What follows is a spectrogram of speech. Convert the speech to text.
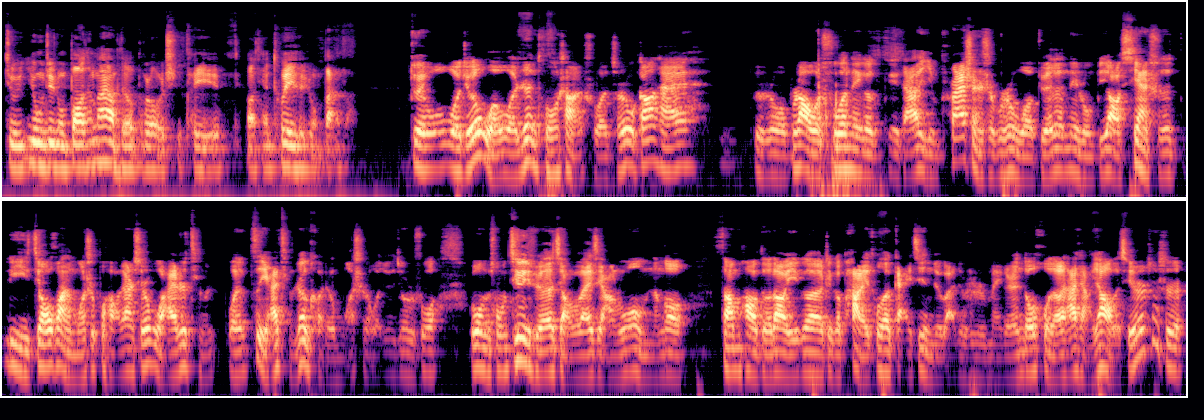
就用这种 bottom up 的 approach 可以往前推一推这种办法。对我，我觉得我我认同上说，其实我刚才就是我不知道我说那个给大家的 impression 是不是我觉得那种比较现实的利益交换的模式不好，但是其实我还是挺我自己还挺认可这个模式。我觉得就是说，如果我们从经济学的角度来讲，如果我们能够 somehow 得到一个这个帕累托的改进，对吧？就是每个人都获得了他想要的，其实这是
